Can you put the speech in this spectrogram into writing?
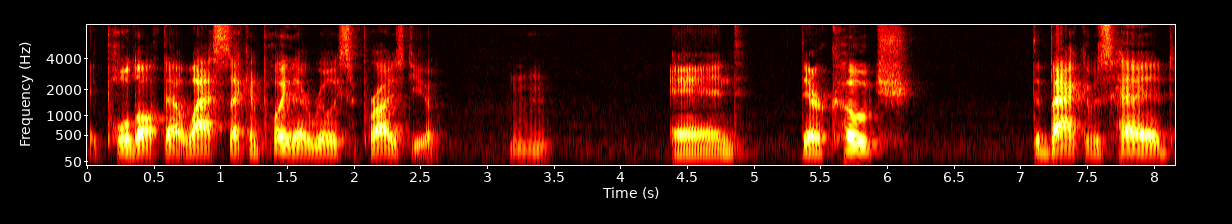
They pulled off that last second play that really surprised you. Mm-hmm. And their coach, the back of his head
